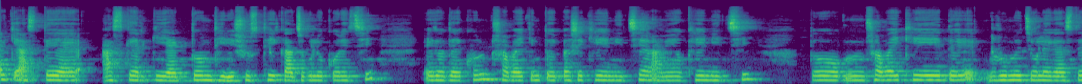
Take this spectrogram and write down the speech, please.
আর কি আস্তে, আজকে আর কি একদম ধীরে সুস্থেই কাজগুলো করেছি। এই তো দেখুন, সবাই কিন্তু ওই পাশে খেয়ে নিচ্ছে আর আমিও খেয়ে নিচ্ছি। তো সবাই খেয়ে দে রুমে চলে গেছে।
